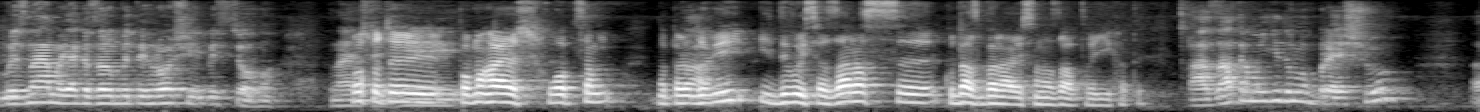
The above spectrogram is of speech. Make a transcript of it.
ми знаємо, як заробити гроші і без цього. Знаєте, Просто ти і- допомагаєш хлопцям на передовій і дивися, зараз е, куди збираєшся на завтра їхати. А завтра ми їдемо в Брещу. Е,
